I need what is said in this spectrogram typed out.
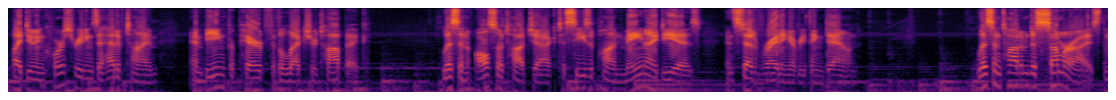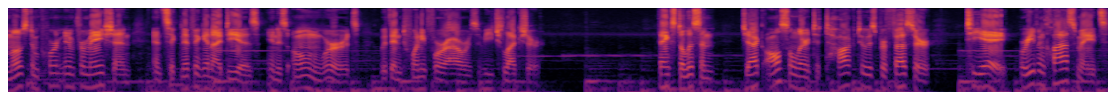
by doing course readings ahead of time and being prepared for the lecture topic. Listen also taught Jack to seize upon main ideas instead of writing everything down. Listen taught him to summarize the most important information and significant ideas in his own words within 24 hours of each lecture. Thanks to Listen, Jack also learned to talk to his professor, TA, or even classmates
